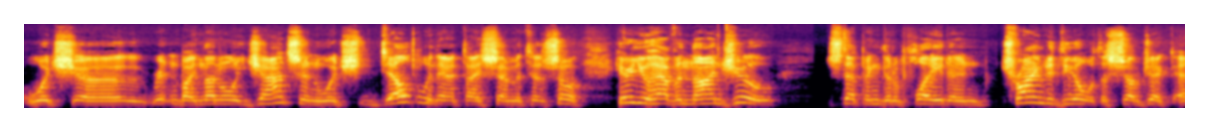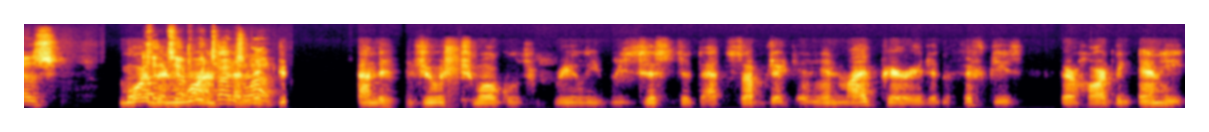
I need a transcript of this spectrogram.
which uh, written by Nunnally Johnson, which dealt with anti-Semitism. So here you have a non-Jew stepping to the plate and trying to deal with the subject as more than once. And the, and the, Jewish moguls really resisted that subject. And in my period in the 50s, there are hardly any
